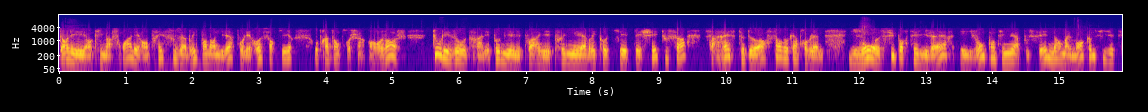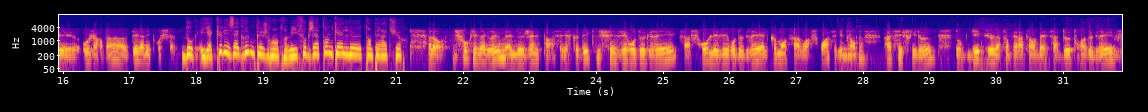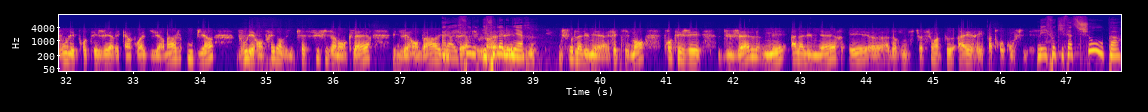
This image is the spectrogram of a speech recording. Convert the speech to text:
dans les, en climat froid, les rentrer sous abri pendant l'hiver pour les ressortir au printemps prochain. En revanche, tous les autres, hein, les pommiers, les poiriers, pruniers, abricotiers, pêchers, tout ça, ça reste dehors sans aucun problème. Ils vont euh, supporter l'hiver et ils vont continuer à pousser normalement comme s'ils étaient euh, au jardin euh, dès l'année prochaine. Donc il y a que les agrumes que je rentre, mais il faut que j'attende quelle température? Alors, il faut que les agrumes, elles ne gèlent pas. C'est-à-dire que dès qu'il fait 0 degré, ça frôle les 0 degrés, elles commencent à avoir froid. C'est des plantes assez frileuses. Donc, dès que la température baisse à 2-3 degrés, vous les protégez avec un voile d'hivernage ou bien vous les rentrez dans une pièce suffisamment claire, une véranda, une Alors, il serre faut- si vous il faut de la lumière. ou- Il faut de la lumière, effectivement. Protégé du gel, mais à la lumière et euh, dans une situation un peu aérée, pas trop confinée. Mais il faut qu'il fasse chaud ou pas?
